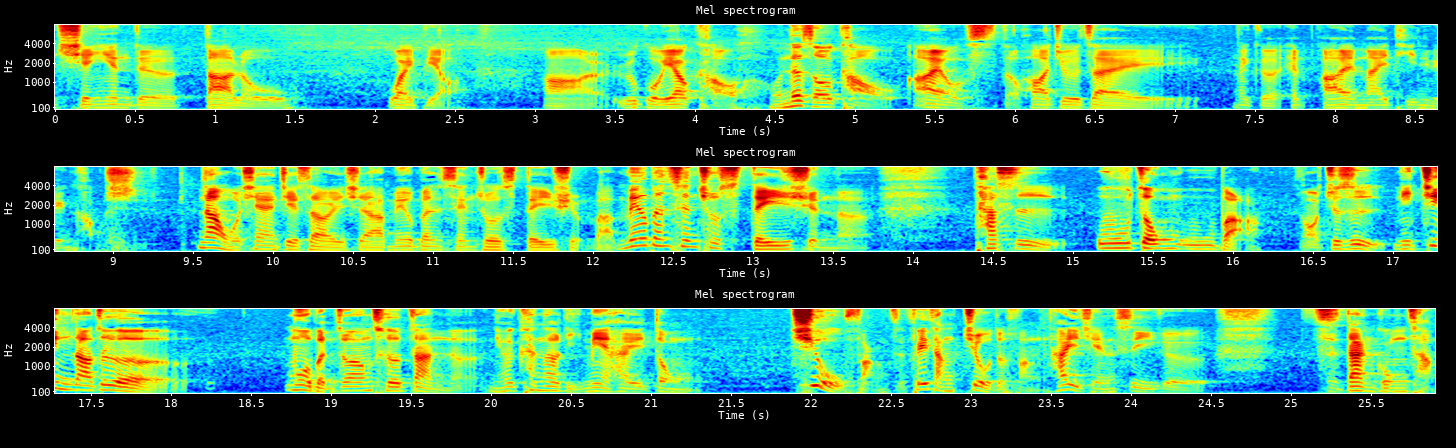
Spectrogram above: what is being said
鲜艳的大楼外表啊，如果要考，我那时候考 IELTS 的话，就在那个 RMIT 那边考试。那我现在介绍一下 Melbourne Central Station 吧，Melbourne Central Station 呢。它是屋中屋吧？哦，就是你进到这个墨本中央车站呢，你会看到里面还有一栋旧房子，非常旧的房子。它以前是一个子弹工厂。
